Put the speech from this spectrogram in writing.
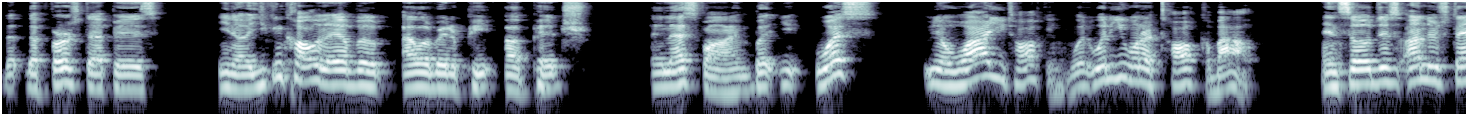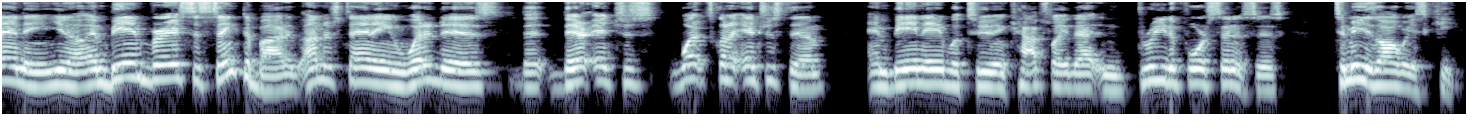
the, the first step is, you know, you can call it an ele- elevator p- uh, pitch and that's fine. But you, what's, you know, why are you talking? What, what do you want to talk about? And so just understanding, you know, and being very succinct about it, understanding what it is that their interest, what's going to interest them, and being able to encapsulate that in three to four sentences to me is always key.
